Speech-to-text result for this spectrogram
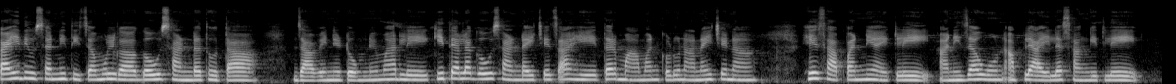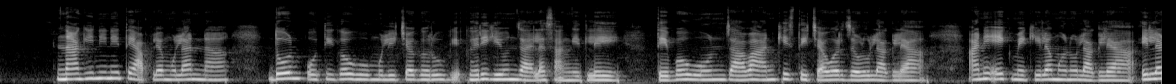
काही दिवसांनी तिचा मुलगा गहू सांडत होता. जावेने टोमणे मारले की त्याला गहू सांडायचेच आहे तर मामांकडून आणायचे ना? हे सापांनी ऐकले आणि जाऊन आपल्या आईला सांगितले नागिनीने ते आपल्या मुलांना दोन पोती गहू मुलीच्या घरू घरी घेऊन जायला सांगितले. ते बघून जावा आणखीच तिच्यावर जळू लागल्या आणि एकमेकीला म्हणू लागल्या हिला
